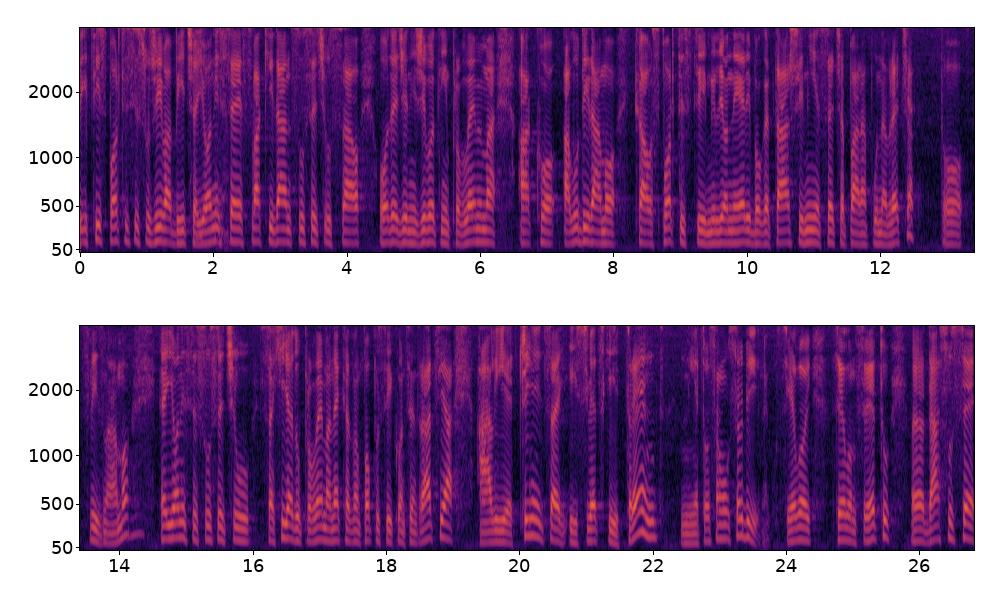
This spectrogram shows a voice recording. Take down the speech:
i ti sportisti su živa bića i oni se svaki dan susreću sa određenim životnim problemima. Ako aludiramo kao sportisti, milioneri, bogataši, nije sreća para puna vreća, to svi znamo. E, I oni se susreću sa hiljadu problema, nekad vam popusti koncentracija, ali je činjenica i svjetski trend nije to samo u Srbiji, nego u cijelom svetu, e, da su se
